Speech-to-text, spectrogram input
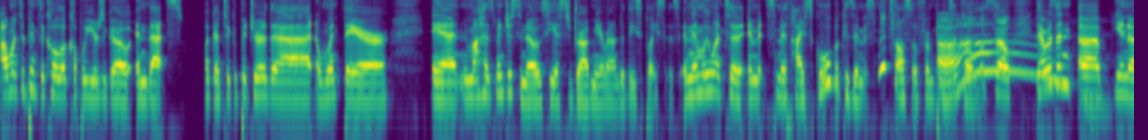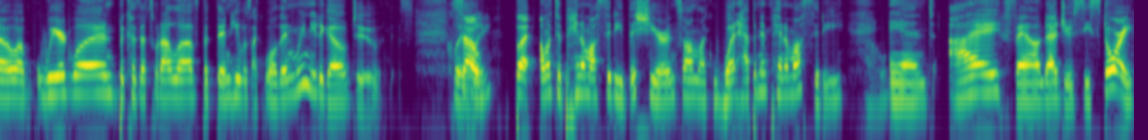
I went to Pensacola a couple years ago, and that's like I took a picture of that. I went there, and my husband just knows he has to drive me around to these places. And then we went to Emmitt Smith High School because Emmitt Smith's also from Pensacola. So there was an, uh, Oh. you know, a weird one because that's what I love. But then he was like, well, then we need to go to this. clearly. But I went to Panama City this year, and so I'm like, what happened in Panama City? oh. And I found a juicy story,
